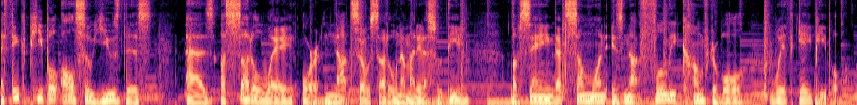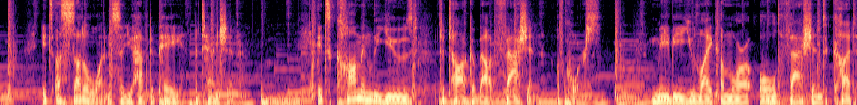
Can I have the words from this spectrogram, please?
I think people also use this as a subtle way, or not so subtle, una manera sutil, of saying that someone is not fully comfortable with gay people. It's a subtle one, so you have to pay attention. It's commonly used to talk about fashion, of course. Maybe you like a more old fashioned cut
